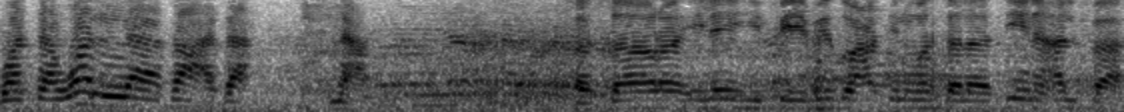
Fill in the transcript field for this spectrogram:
وتولى بعده. نعم. فسار إليه في بضعة وثلاثين ألفا.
